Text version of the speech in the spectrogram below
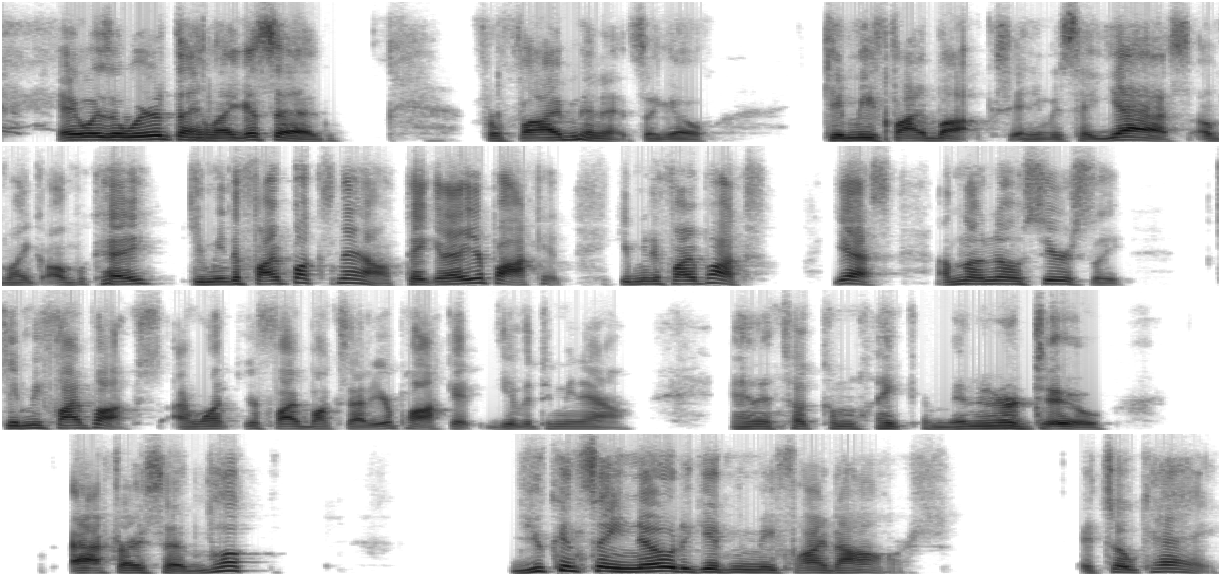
it was a weird thing. Like I said, for five minutes, I go, give me five bucks. And he would say, yes. I'm like, okay, give me the five bucks now. Take it out of your pocket. Give me the five bucks. Yes. I'm no, no, seriously. Give me five bucks. I want your five bucks out of your pocket. Give it to me now. And it took him like a minute or two after I said, look, you can say no to giving me five dollars. It's okay.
